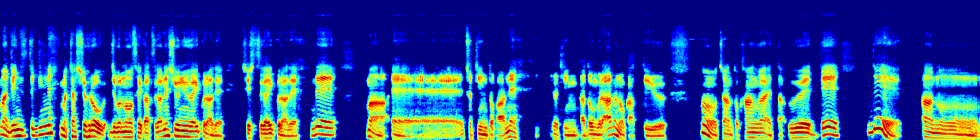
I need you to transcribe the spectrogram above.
まあ現実的にね、今キャッシュフロー、自分の生活がね、収入がいくらで、支出がいくらで、で、まあ、ええ貯金とかね、預金がどんぐらいあるのかっていうのをちゃんと考えた上で、で、あのー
